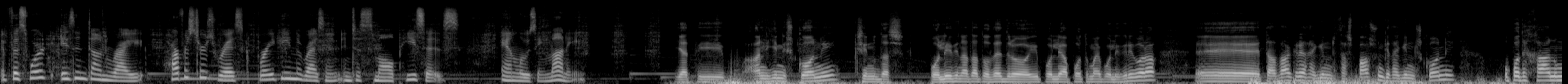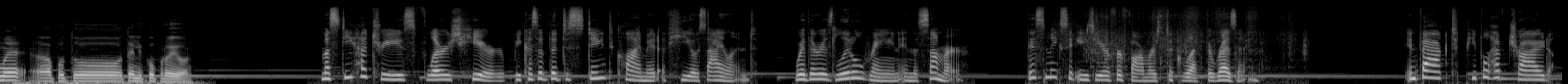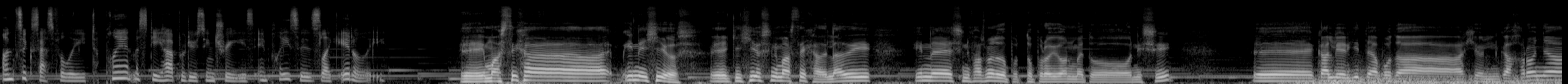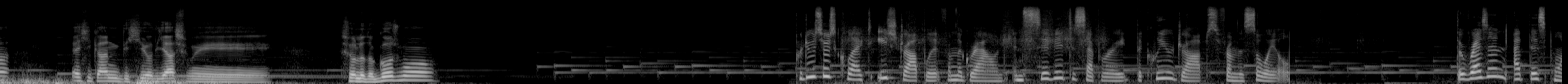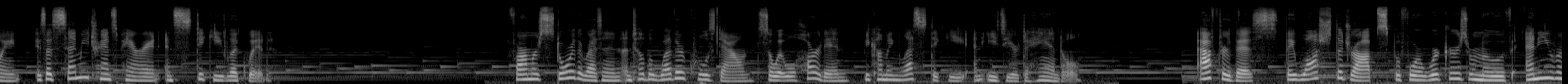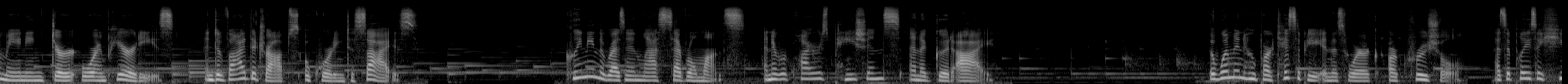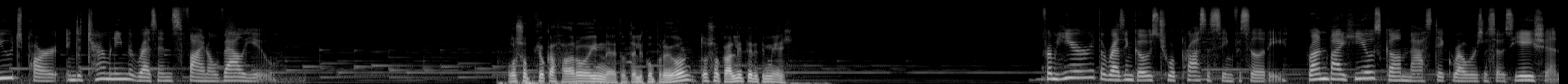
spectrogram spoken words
If this work isn't done right, harvesters risk breaking the resin into small pieces and losing money. Γιατί αν γίνει σκόνη, ξύνοντας πολύ δυνατά το δέντρο ή πολύ απότομα ή πολύ γρήγορα, ε, τα δάκρυα θα, γίνουν, θα σπάσουν και θα γίνουν σκόνη, οπότε χάνουμε από το τελικό προϊόν. Mastiha trees flourish here because of the distinct climate of Chios Island where there is little rain in the summer. This makes it easier for farmers to collect the resin. In fact, people have tried unsuccessfully to plant mastiha producing trees in places like Italy. Ε, η μαστίχα είναι ηχείος ε, και ηχείος είναι η μαστίχα, δηλαδή είναι συνυφασμένο το, το προϊόν με το νησί. Ε, καλλιεργείται από τα αρχαιοελληνικά χρόνια, έχει κάνει τυχείο διάσημη σε όλο τον κόσμο Producers collect each droplet from the ground and sieve it to separate the clear drops from the soil. The resin at this point is a semi-transparent and sticky liquid. Farmers store the resin until the weather cools down so it will harden, becoming less sticky and easier to handle. After this, they wash the drops before workers remove any remaining dirt or impurities and divide the drops according to size. Cleaning the resin lasts several months, and it requires patience and a good eye. The women who participate in this work are crucial, as it plays a huge part in determining the resin's final value. Όσο πιο καθαρό είναι το τελικό προϊόν, τόσο καλύτερη τιμή έχει. From here, the resin goes to a processing facility run by Chios Gum Mastic Growers Association.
